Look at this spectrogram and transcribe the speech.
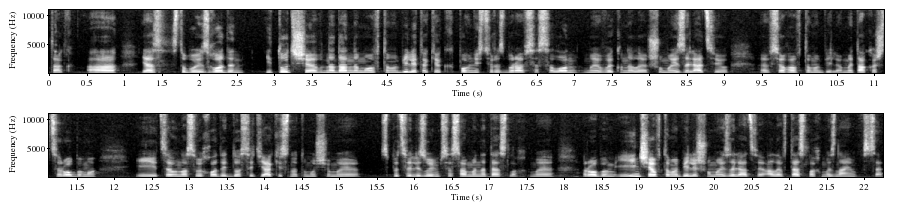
Так, а я з з тобою згоден. І тут ще на даному автомобілі, так як повністю розбирався салон, ми виконали шумоізоляцію е, всього автомобіля. Ми також це робимо, і це у нас виходить досить якісно, тому що ми спеціалізуємося саме на Теслах. Ми робимо і інші автомобілі шумоізоляції, але в Теслах ми знаємо все.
